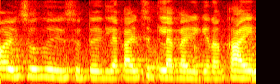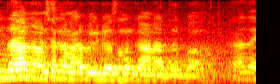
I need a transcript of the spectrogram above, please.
കഴിച്ചു എന്ന് ചോദിച്ചിട്ടില്ല കഴിച്ചിട്ടില്ല കഴിക്കണം. കായംകുളം ചങ്ങാതി. വീഡിയോസ് ഒന്നും അതെ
